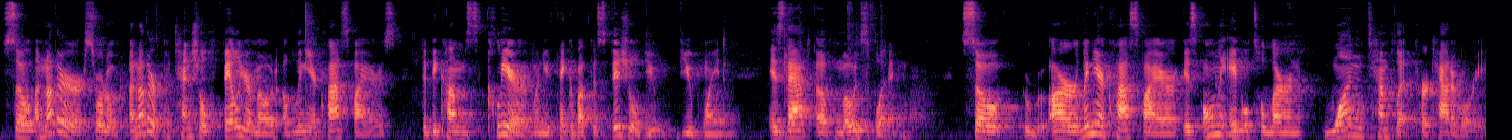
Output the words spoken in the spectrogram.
So another sort of, another potential failure mode of linear classifiers that becomes clear when you think about this visual view, viewpoint is that of mode splitting. So our linear classifier is only able to learn one template per category.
